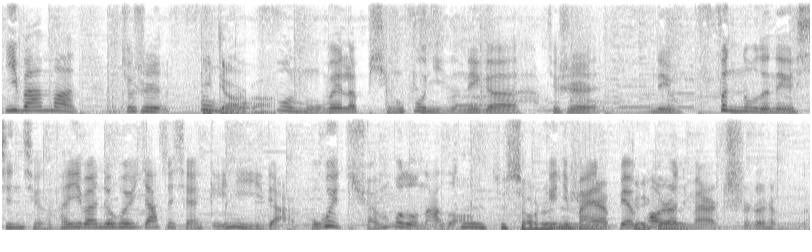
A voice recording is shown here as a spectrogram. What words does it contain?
一般吧，就是父母父母为了平复你的那个就是那个愤怒的那个心情，他一般就会压岁钱给你一点儿，不会全部都拿走，对，就小时候给你买点鞭炮，让你买点吃的什么的。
